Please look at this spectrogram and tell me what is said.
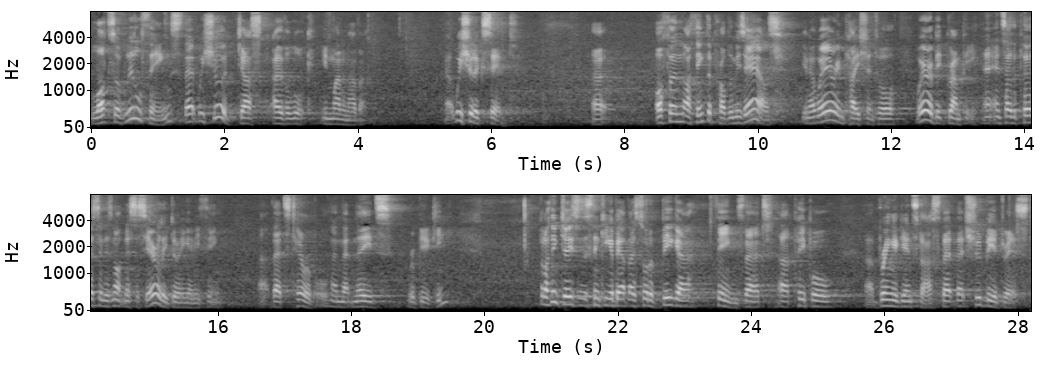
lots of little things that we should just overlook in one another. Uh, we should accept. Uh, often, I think the problem is ours. You know, we're impatient or we're a bit grumpy, and, and so the person is not necessarily doing anything uh, that's terrible and that needs rebuking. But I think Jesus is thinking about those sort of bigger things that uh, people bring against us that, that should be addressed.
